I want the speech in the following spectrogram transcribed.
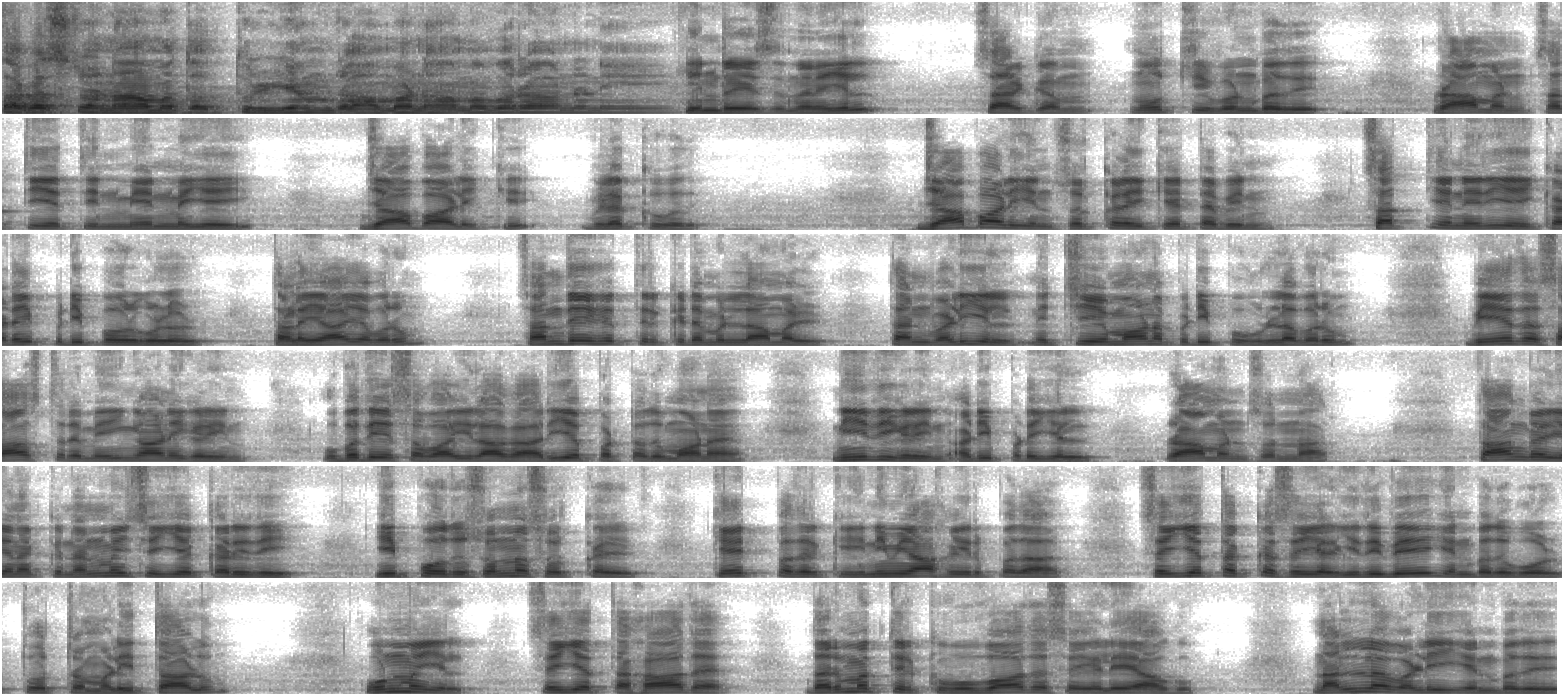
சகஸ்ரநாம தத்துல்யம் ராம நாமவராணனே இன்றைய சிந்தனையில் சர்க்கம் நூற்றி ஒன்பது ராமன் சத்தியத்தின் மேன்மையை ஜாபாலிக்கு விளக்குவது. ஜாபாலியின் சொற்களை கேட்டபின் சத்திய நெறியை கடைப்பிடிப்பவர்களுள் தலையாயவரும் சந்தேகத்திற்கிடமில்லாமல் தன் வழியில் நிச்சயமான பிடிப்பு உள்ளவரும் வேத சாஸ்திர மெய்ஞானிகளின் உபதேச வாயிலாக அறியப்பட்டதுமான நீதிகளின் அடிப்படையில் ராமன் சொன்னார். தாங்கள் எனக்கு நன்மை செய்ய கருதி இப்போது சொன்ன சொற்கள் கேட்பதற்கு இனிமையாக இருப்பதால் செய்யத்தக்க செயல் இதுவே என்பது போல் தோற்றம் அளித்தாலும் உண்மையில் செய்யத்தகாத தர்மத்திற்கு ஒவ்வாத செயலே ஆகும். நல்ல வழி என்பது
